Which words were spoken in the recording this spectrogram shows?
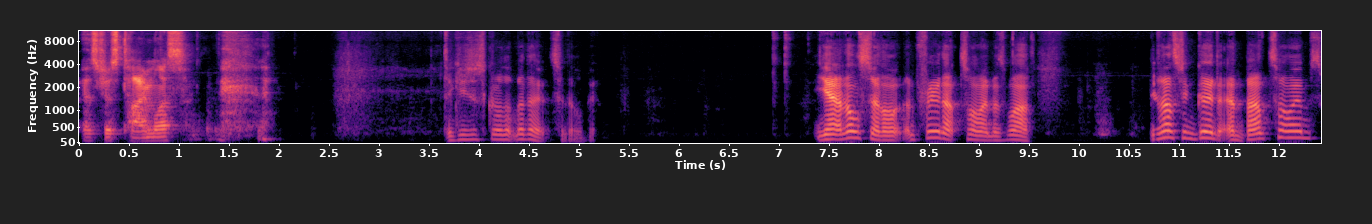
It's just timeless. Did you just scroll up my notes a little bit? Yeah, and also like, through that time as well, you've had some good and bad times.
